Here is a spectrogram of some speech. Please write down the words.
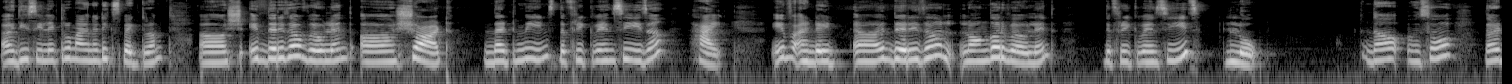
uh, this electromagnetic spectrum uh, if there is a wavelength uh, short that means the frequency is a high if and it, uh, if there is a longer wavelength the frequency is low the so the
